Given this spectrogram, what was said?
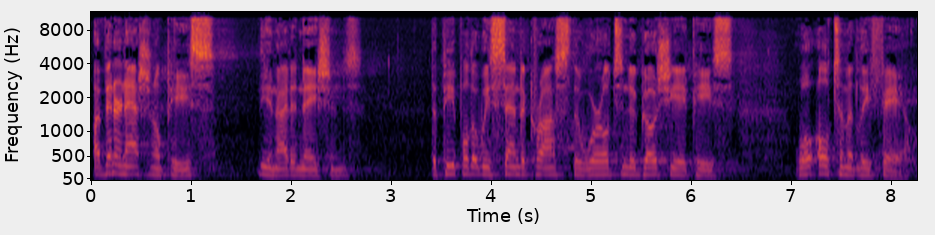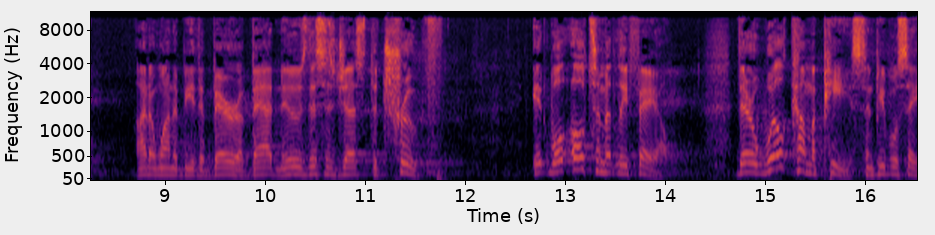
of international peace the United Nations, the people that we send across the world to negotiate peace, will ultimately fail. I don't want to be the bearer of bad news. This is just the truth. It will ultimately fail. There will come a peace, and people will say,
